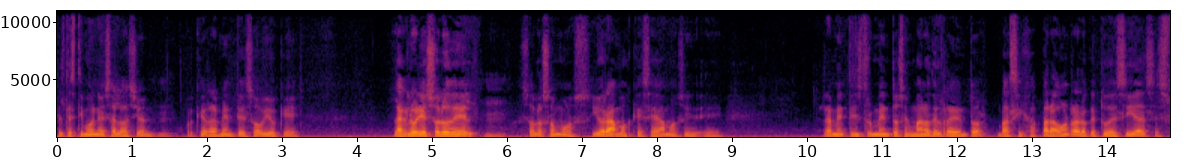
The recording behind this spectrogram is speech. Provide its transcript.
el testimonio de salvación, mm. porque realmente es obvio que la gloria es solo de Él, mm. Solo somos y oramos que seamos eh, realmente instrumentos en manos del Redentor, vasijas para honra, lo que tú decías, es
